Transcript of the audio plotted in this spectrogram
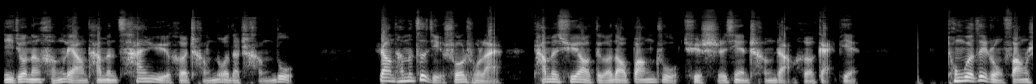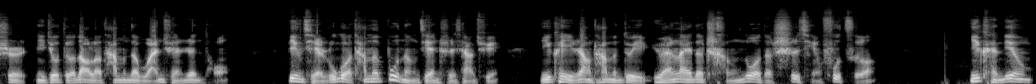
你就能衡量他们参与和承诺的程度。让他们自己说出来，他们需要得到帮助去实现成长和改变。通过这种方式，你就得到了他们的完全认同，并且如果他们不能坚持下去，你可以让他们对原来的承诺的事情负责。你肯定。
